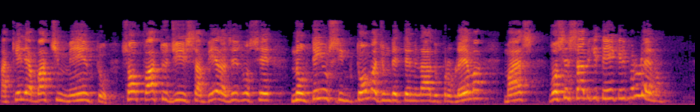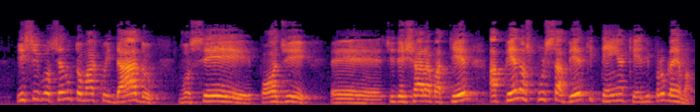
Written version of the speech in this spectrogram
aquele abatimento. Só o fato de saber, às vezes você não tem o sintoma de um determinado problema, mas você sabe que tem aquele problema. E se você não tomar cuidado, você pode é, te deixar abater apenas por saber que tem aquele problema.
